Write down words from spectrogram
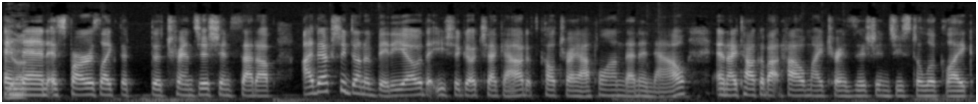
And yeah. then as far as like the, the transition setup, I've actually done a video that you should go check out. It's called Triathlon Then and Now. And I talk about how my transitions used to look like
